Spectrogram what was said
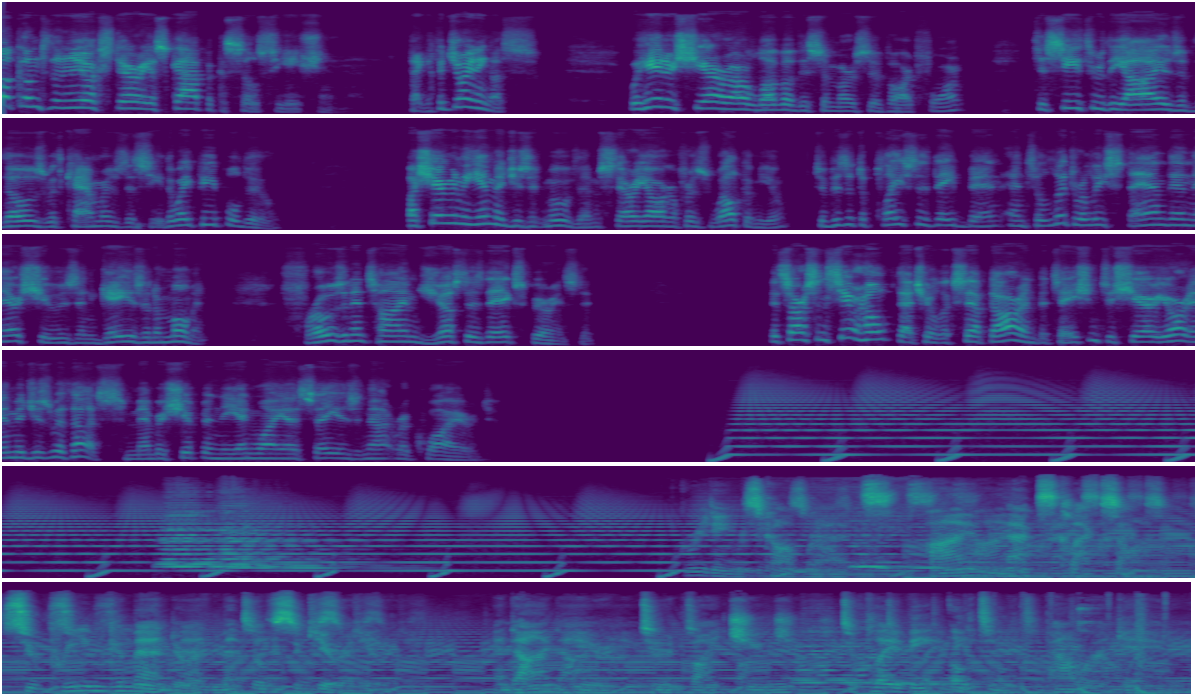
Welcome to the New York Stereoscopic Association. Thank you for joining us. We're here to share our love of this immersive art form, to see through the eyes of those with cameras that see the way people do. By sharing the images that move them, stereographers welcome you to visit the places they've been and to literally stand in their shoes and gaze at a moment, frozen in time just as they experienced it. It's our sincere hope that you'll accept our invitation to share your images with us. Membership in the NYSA is not required. Greetings, comrades. I'm Max Klaxon, Supreme Commander of Mental Security, and I'm here to invite you to play the ultimate power game.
